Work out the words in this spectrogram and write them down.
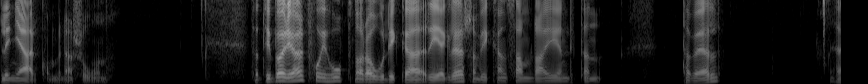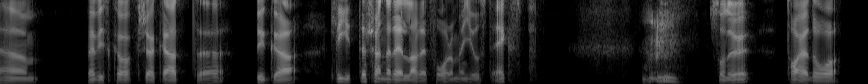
linjär kombination. Så att vi börjar få ihop några olika regler som vi kan samla i en liten tabell. Ehm, men vi ska försöka att eh, bygga lite generellare form än just exp. Så nu tar jag då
